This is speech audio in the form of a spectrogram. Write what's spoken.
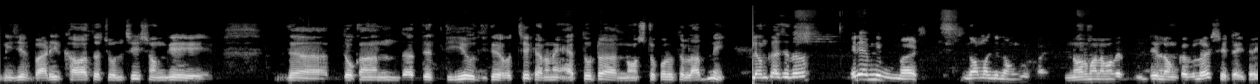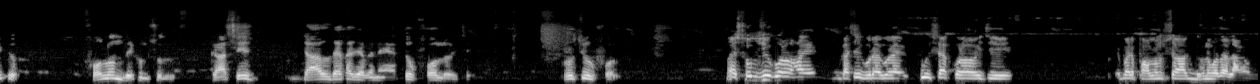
নিজের বাড়ির খাওয়া তো চলছেই সঙ্গে দোকানদারদের দিয়েও দিতে হচ্ছে কেননা এতটা নষ্ট করে তো লাভ নেই। লঙ্কা আছে দাদা? এটা এমনি নর্মাল যে লঙ্কা হয়। নর্মাল আমাদের যে লঙ্কাগুলো হয় সেটাই তাই তো? ফলন দেখুন শুধু। গাছে ডাল দেখা যাবে না এত ফল হয়েছে। প্রচুর ফল। মানে সবজিও করা হয় গাছে গোড়া গোড়ায় পুঁই শাক করা হয়েছে। এবারে পালং শাক ধনে পাতা লাগাবো।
